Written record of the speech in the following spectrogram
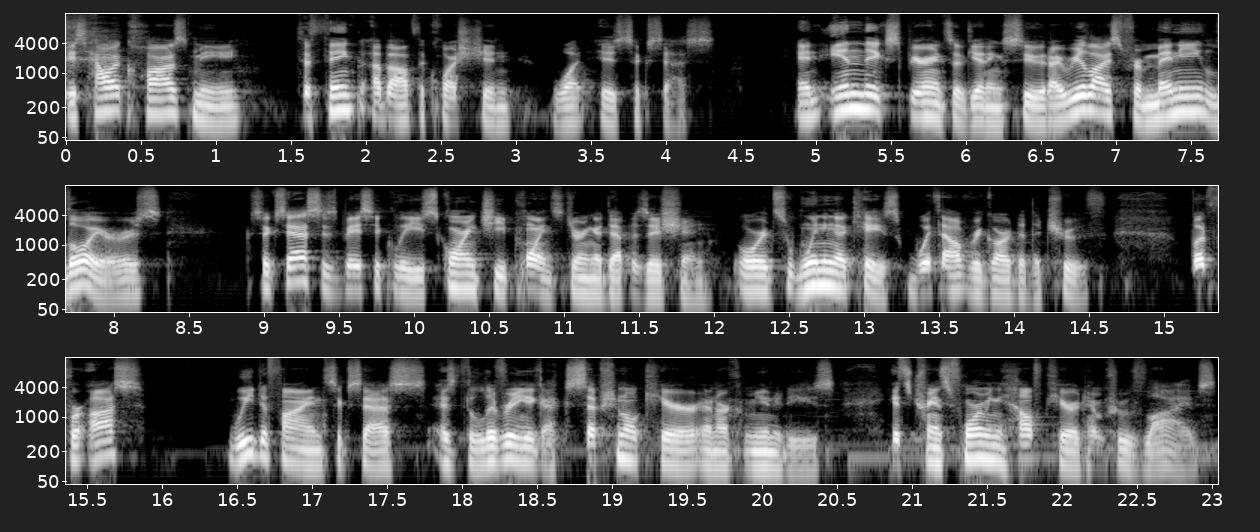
is how it caused me to think about the question, what is success? And in the experience of getting sued, I realized for many lawyers, Success is basically scoring cheap points during a deposition, or it's winning a case without regard to the truth. But for us, we define success as delivering exceptional care in our communities. It's transforming healthcare to improve lives.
